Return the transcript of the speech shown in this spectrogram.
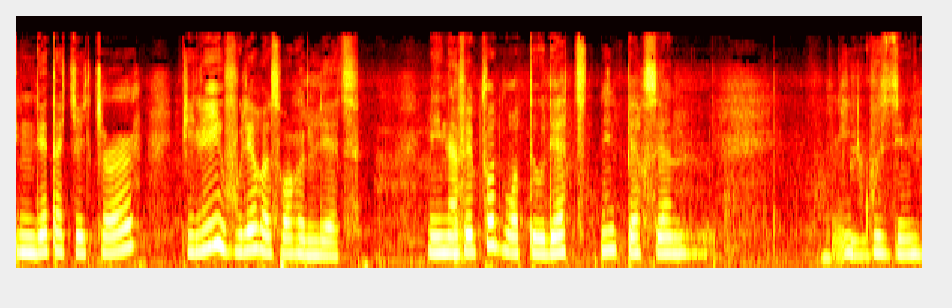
une lettre à quelqu'un. Puis lui, il voulait recevoir une lettre. Mais il n'avait pas de boîte aux lettres, ni de personne, ni de cousine.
